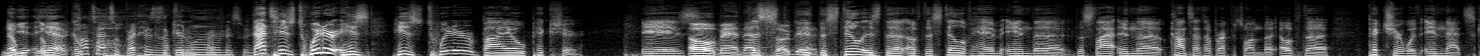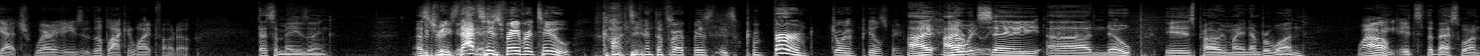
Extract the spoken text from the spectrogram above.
Nope. Yeah, nope, yeah. Continental Oh, Breakfast is a good one. Breakfast, yeah. That's his Twitter his his Twitter bio picture is Oh man, the, that's so st- the- good. The, still is the of the still of him in the the sla- in the Continental Breakfast one the, of the picture within that sketch where he's the black and white photo, That's amazing. That's which means that's sketch. his favorite too. Continental Breakfast is confirmed Jordan Peele's favorite. I I Not would really. say uh, Nope is probably my number one. Wow. it's the best one,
